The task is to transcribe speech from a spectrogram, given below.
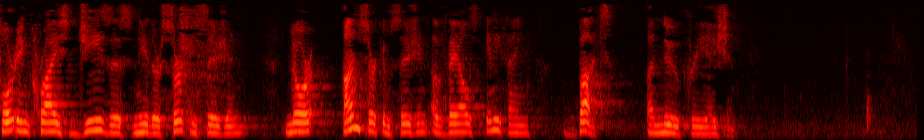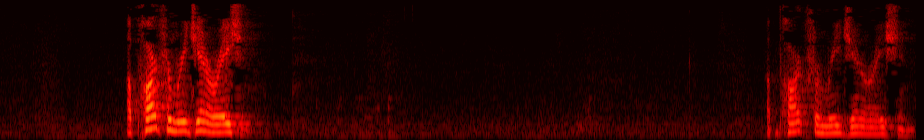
For in Christ Jesus neither circumcision nor uncircumcision avails anything but a new creation. Apart from regeneration, apart from regeneration,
